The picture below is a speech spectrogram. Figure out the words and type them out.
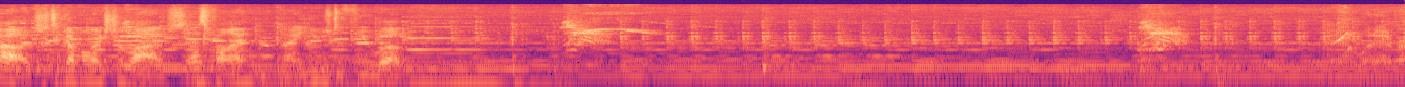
Oh, just a couple extra lives. That's fine. I used a few up. Yeah, whatever.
